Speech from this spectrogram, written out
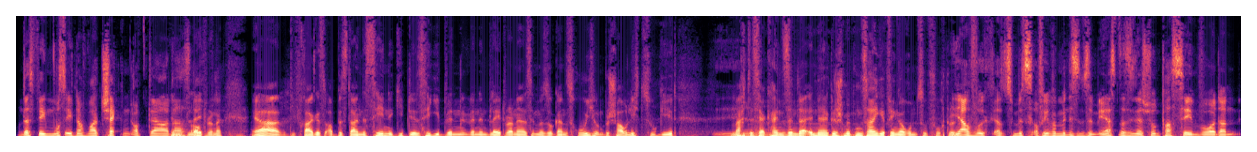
Und deswegen muss ich noch mal checken, ob der In das Blade Runner. Ja, die Frage ist, ob es da eine Szene gibt, die es hier gibt. Wenn, wenn in Blade Runner es immer so ganz ruhig und beschaulich zugeht, macht es ja keinen Sinn, da energisch mit dem Zeigefinger rumzufuchteln. Ja, wo, also zumindest auf jeden Fall mindestens im ersten, da sind ja schon ein paar Szenen, wo er dann,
